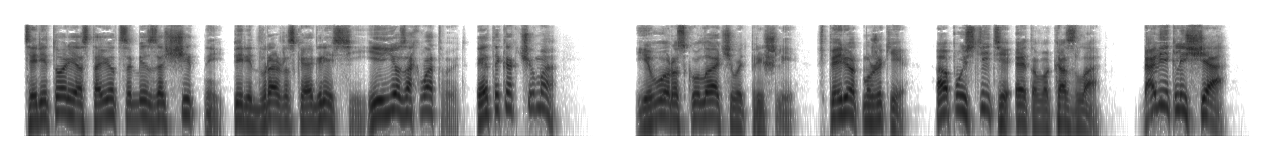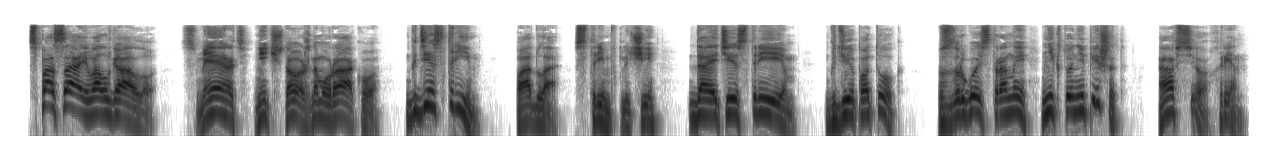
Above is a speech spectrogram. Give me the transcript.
территория остается беззащитной перед вражеской агрессией, и ее захватывают. Это как чума. Его раскулачивать пришли. Вперед, мужики! Опустите этого козла! Дави клеща! Спасай Волгалу! Смерть ничтожному раку! Где стрим? Падла, стрим включи. Дайте стрим! Где поток? С другой стороны, никто не пишет? А все, хрен.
